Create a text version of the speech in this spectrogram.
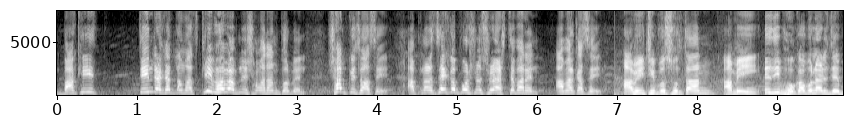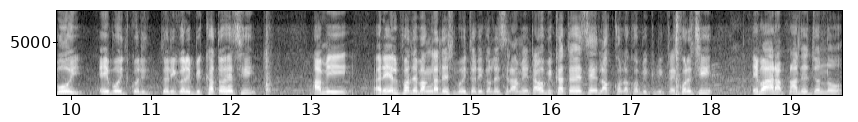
বাকি তিন রাখাত নামাজ কীভাবে আপনি সমাধান করবেন সব কিছু আছে। আপনারা যে কেউ প্রশ্ন ছুড়ে আসতে পারেন আমার কাছে। আমি টিপু সুলতান, আমি ইংরেজি ভোকাবুলার যে বই, এই বই তৈরি করে বিখ্যাত হয়েছি। আমি রেলপথে বাংলাদেশ বই তৈরি করেছিলাম, এটাও বিখ্যাত হয়েছে, লক্ষ লক্ষ বিক- বিক্রয় করেছি। এবার আপনাদের জন্য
